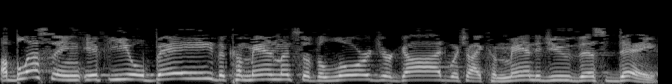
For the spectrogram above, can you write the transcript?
A blessing if ye obey the commandments of the Lord your God, which I commanded you this day.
